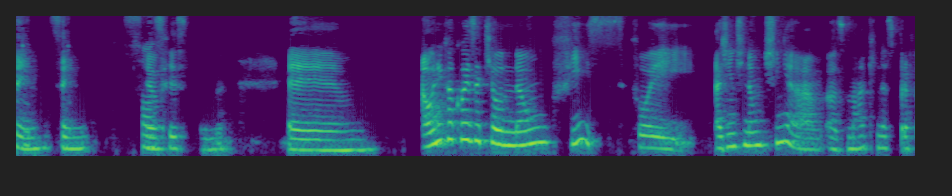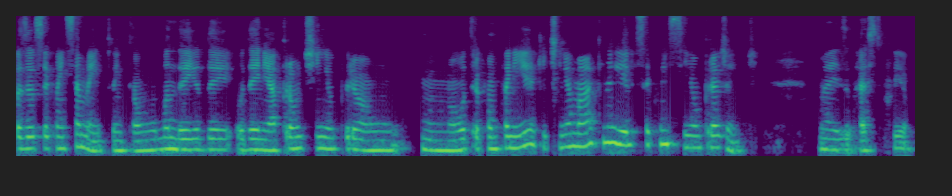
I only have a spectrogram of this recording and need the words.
Sim, sim. Eu fiz tudo. É... A única coisa que eu não fiz foi a gente não tinha as máquinas para fazer o sequenciamento, então eu mandei o, D, o DNA prontinho para um, uma outra companhia que tinha máquina e eles sequenciam para a gente. Mas o resto fui eu.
